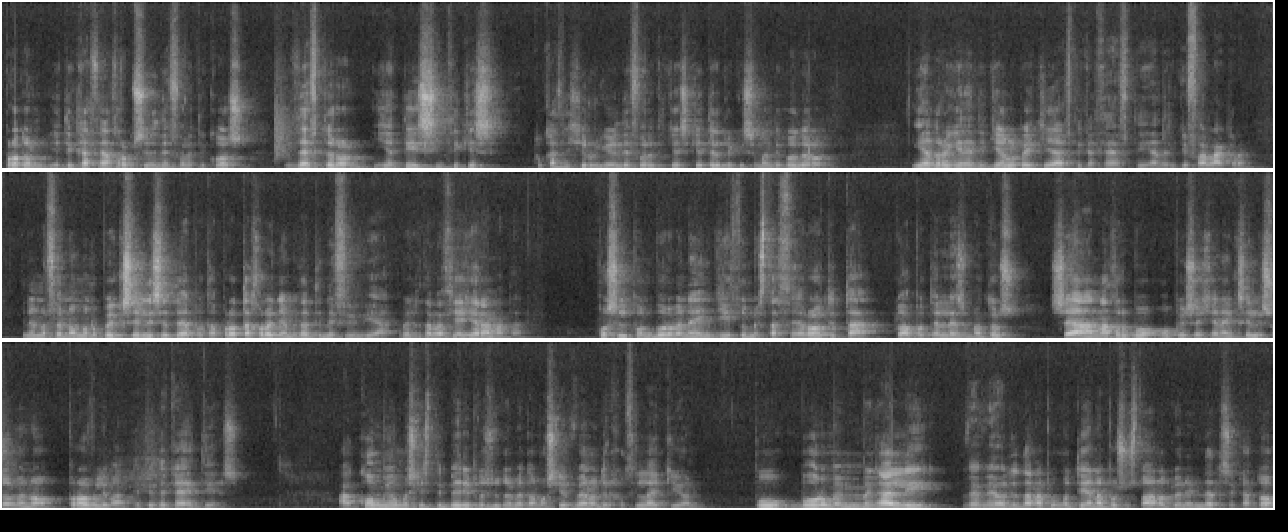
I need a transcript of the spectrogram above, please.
Πρώτον, γιατί κάθε άνθρωπος είναι διαφορετικός. Δεύτερον, γιατί οι συνθήκες του κάθε χειρουργείου είναι διαφορετικές. Και τρίτο και σημαντικότερο, η ανδρογενετική αλλοπαικία αυτή καθεαυτή, η ανδρική φαλάκρα, είναι ένα φαινόμενο που εξελίσσεται από τα πρώτα χρόνια μετά την εφηβεία μέχρι τα βαθιά γεράματα. Πώς λοιπόν μπορούμε να εγγυηθούμε σταθερότητα του αποτελέσματος σε έναν άνθρωπο ο οποίος έχει ένα εξελισσόμενο πρόβλημα επί δεκαετίες; Ακόμη όμως και στην περίπτωση των μεταμοσχευμένων τριχοθυλακίων, που μπορούμε με μεγάλη βεβαιότητα να πούμε ότι ένα ποσοστό άνω του 90%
